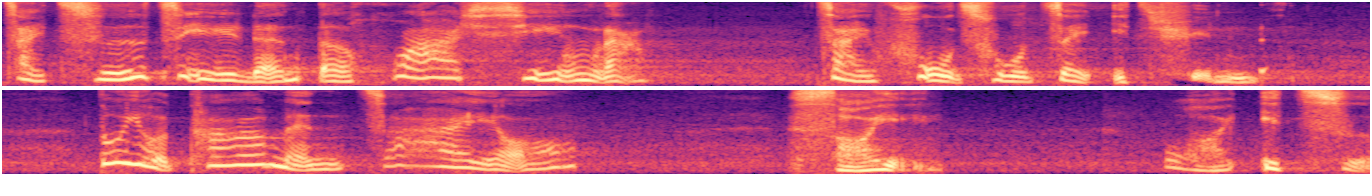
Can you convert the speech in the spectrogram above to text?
在慈济人的花心啦。在付出这一群人，都有他们在哦，所以我一直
